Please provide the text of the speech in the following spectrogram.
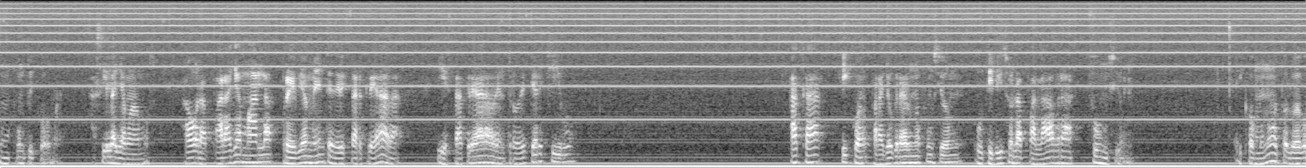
un punto y coma. Así la llamamos. Ahora para llamarla previamente debe estar creada y está creada dentro de este archivo acá y para yo crear una función utilizo la palabra función. Y como noto luego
